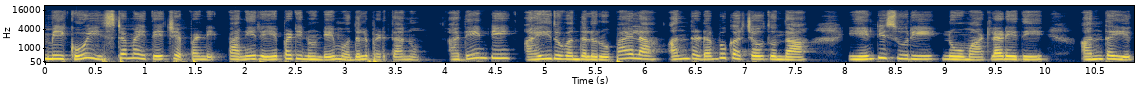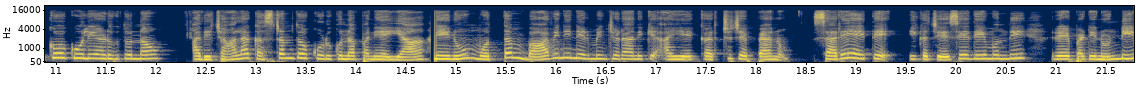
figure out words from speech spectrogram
మీకు ఇష్టమైతే చెప్పండి. పని రేపటి నుండే మొదలు పెడతాను. అదేంటి? ఐదు వందల రూపాయల అంత డబ్బు ఖర్చవుతుందా? ఏంటి సూరి నువ్వు మాట్లాడేది? అంత ఎక్కువ కూలి అడుగుతున్నావు? అది చాలా కష్టంతో కూడుకున్న పని అయ్యా. నేను మొత్తం బావిని నిర్మించడానికి అయ్యే ఖర్చు చెప్పాను. సరే అయితే ఇక చేసేదేముంది? రేపటి నుండి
